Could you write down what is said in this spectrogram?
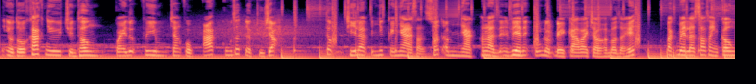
Những yếu tố khác như truyền thông, quay lượng phim, trang phục, art cũng rất được chú trọng. Thậm chí là những cái nhà sản xuất âm nhạc hay là diễn viên ấy cũng được đề cao vai trò hơn bao giờ hết. Đặc biệt là sau thành công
